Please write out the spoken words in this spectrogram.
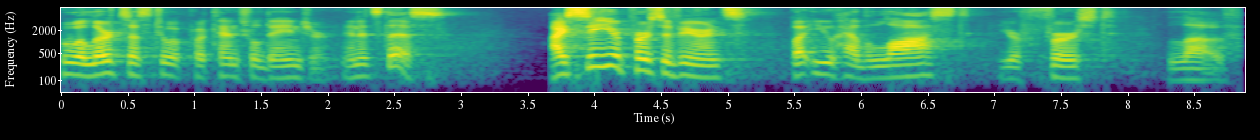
who alerts us to a potential danger, and it's this I see your perseverance, but you have lost your first love.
